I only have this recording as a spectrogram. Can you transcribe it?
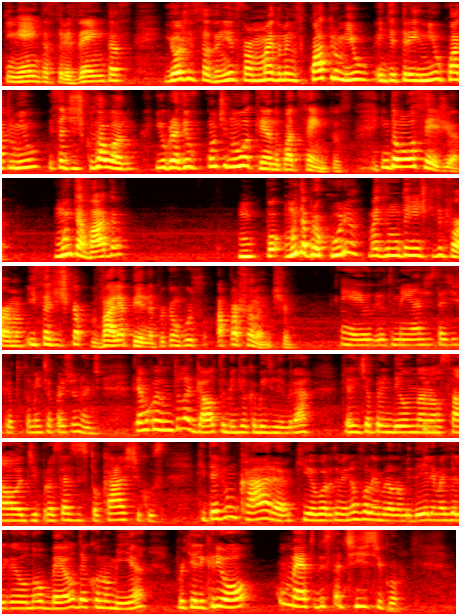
500, 300. E hoje os Estados Unidos formam mais ou menos 4 mil, entre 3 mil e 4 mil estatísticos ao ano. E o Brasil continua criando 400. Então, ou seja, muita vaga, muita procura, mas não tem gente que se forma. E estatística vale a pena, porque é um curso apaixonante. É, eu, eu também acho estatística totalmente apaixonante. Tem uma coisa muito legal também que eu acabei de lembrar, que a gente aprendeu na nossa aula de processos estocásticos, que teve um cara, que agora também não vou lembrar o nome dele, mas ele ganhou o Nobel da Economia, porque ele criou um método estatístico.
